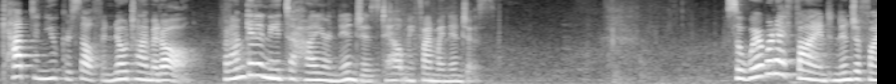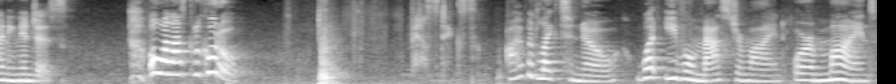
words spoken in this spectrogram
Captain Euchre self in no time at all. But I'm gonna need to hire ninjas to help me find my ninjas. So where would I find ninja finding ninjas? Oh, I'll ask Rukuro! Fiddlesticks. I would like to know what evil mastermind or minds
